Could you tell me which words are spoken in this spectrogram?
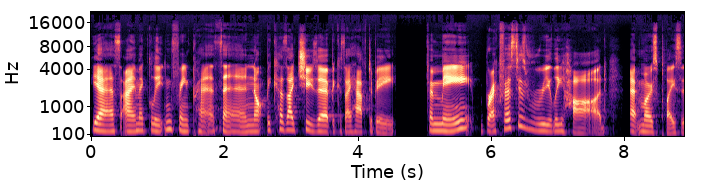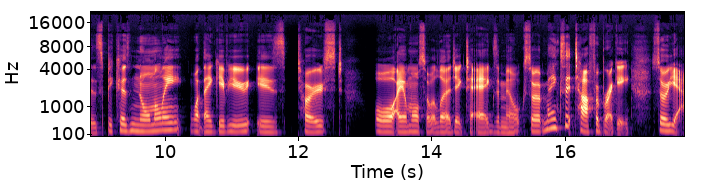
Yes, I'm a gluten free person, not because I choose it, because I have to be. For me, breakfast is really hard at most places because normally what they give you is toast or I am also allergic to eggs and milk. So it makes it tough for Brekkie. So yeah,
